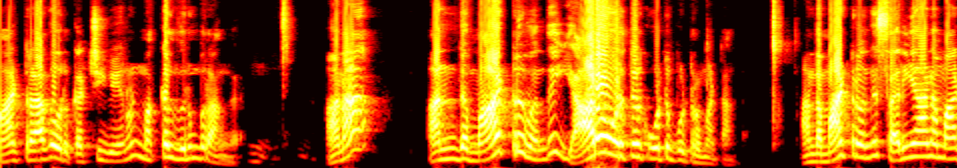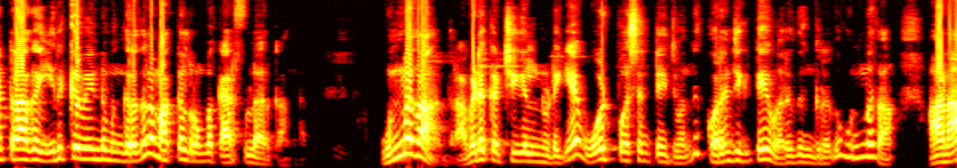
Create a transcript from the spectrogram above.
மாற்றாக ஒரு கட்சி வேணும்னு மக்கள் விரும்புறாங்க. ம். அந்த மாற்று வந்து யாரோ ஒருத்தருக்கு ஓட்டு போட்டுற மாட்டாங்க. அந்த மாற்று வந்து சரியான மாற்றாக இருக்க வேண்டும்ங்கிறதுல மக்கள் ரொம்ப கேர்ஃபுல்லா இருக்காங்க. உண்மைதான் திராவிட கட்சிகளினுடைய ஓட் பெர்சன்டேஜ் வந்து குறைஞ்சிக்கிட்டே வருதுங்கிறது உண்மைதான். ஆனா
